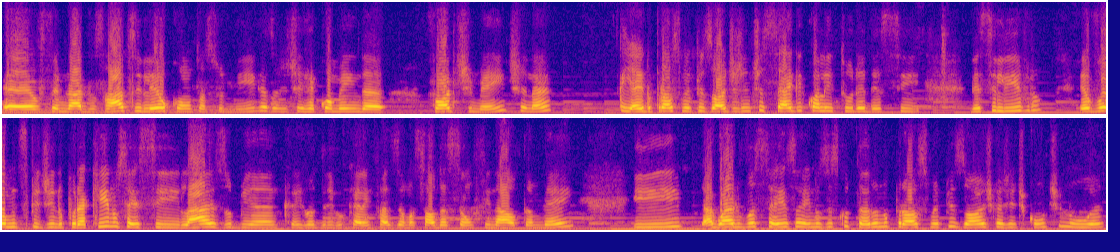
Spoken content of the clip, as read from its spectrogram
é, o Seminário dos Ratos e ler o conto As Formigas. A gente recomenda fortemente, né? E aí, no próximo episódio, a gente segue com a leitura desse, desse livro. Eu vou me despedindo por aqui. Não sei se Lázaro, Bianca e Rodrigo querem fazer uma saudação final também. E aguardo vocês aí nos escutando no próximo episódio, que a gente continua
